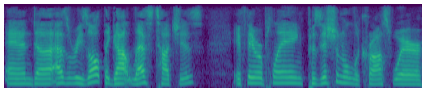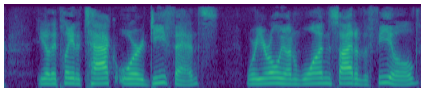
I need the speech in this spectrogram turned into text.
And uh, as a result, they got less touches. If they were playing positional lacrosse where, you know, they played attack or defense, where you're only on one side of the field,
